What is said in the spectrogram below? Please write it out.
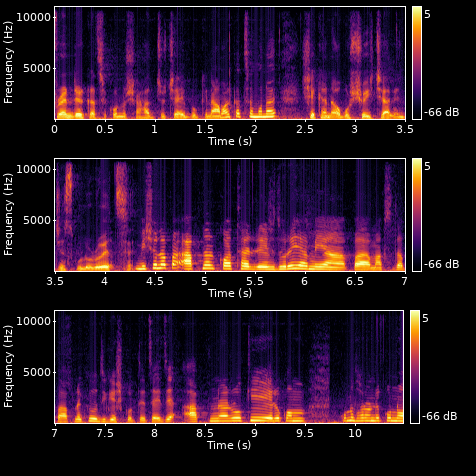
ফ্রেন্ডের কাছে কোনো সাহায্য চাইব কিনা? আমার কাছে মনে হয় সেখানে অবশ্যই চ্যালেঞ্জেসগুলো রয়েছে। মিশন আপা আপনার কথার রেশ ধরেই আমি মাকসুদ আপা আপনাকেও জিজ্ঞেস করতে চাই যে আপনারও কি এরকম কোনো ধরনের কোনো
